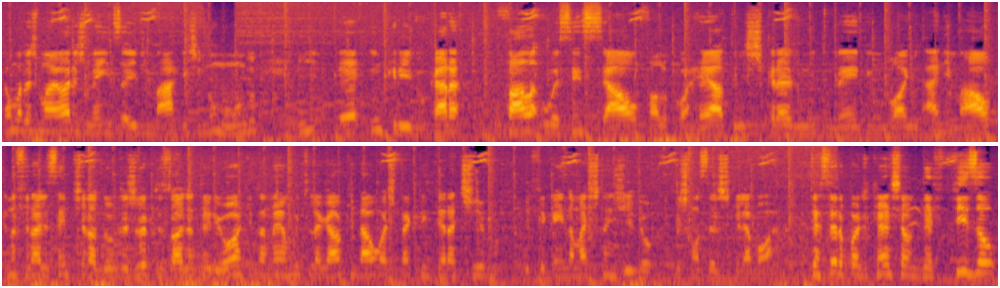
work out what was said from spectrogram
é uma das maiores mentes aí de marketing no mundo e é incrível. O cara fala o essencial, fala o correto, escreve muito bem, tem um blog animal. E no final ele sempre tira dúvidas do episódio anterior, que também é muito legal, que dá o aspecto interativo e fica ainda mais tangível os conceitos que ele aborda. O terceiro podcast é o The Fizzle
